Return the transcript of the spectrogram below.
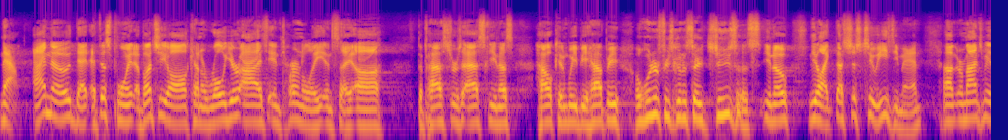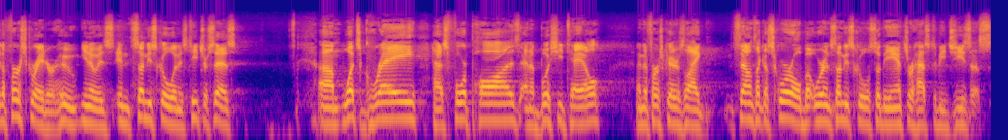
Now, I know that at this point, a bunch of y'all kind of roll your eyes internally and say, uh, the pastor's asking us, how can we be happy? I wonder if he's going to say Jesus. You know, you're like, that's just too easy, man. Um, it reminds me of the first grader who, you know, is in Sunday school and his teacher says, um, what's gray, has four paws and a bushy tail? And the first grader's like, sounds like a squirrel, but we're in Sunday school, so the answer has to be Jesus.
